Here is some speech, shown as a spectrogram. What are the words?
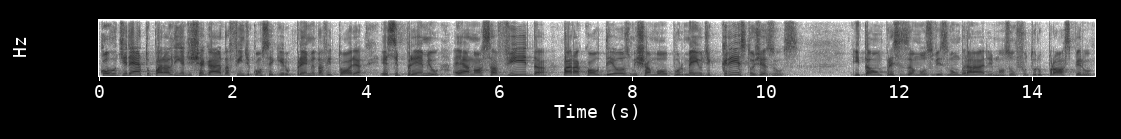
Corro direto para a linha de chegada a fim de conseguir o prêmio da vitória. Esse prêmio é a nossa vida, para a qual Deus me chamou por meio de Cristo Jesus. Então precisamos vislumbrar, irmãos, um futuro próspero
